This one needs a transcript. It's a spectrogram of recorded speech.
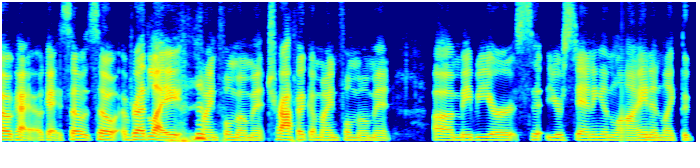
Okay, okay. So so a red light, mindful moment, traffic, a mindful moment. Um, maybe you're you're standing in line and like the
